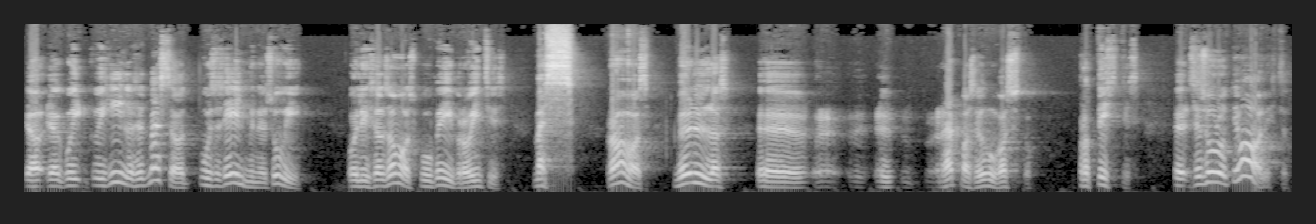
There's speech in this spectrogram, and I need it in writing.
ja, ja kui, kui hiinlased mässavad, muuseas eelmine suvi oli sealsamas Hubei provintsis mäss, rahvas möllas äh, räpase õhu vastu, protestis. see suruti maha lihtsalt.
